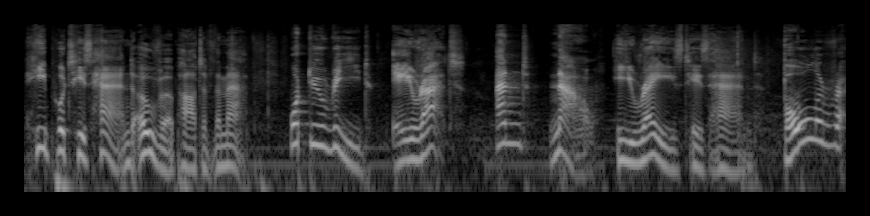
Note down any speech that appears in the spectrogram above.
He put his hand over part of the map. What do you read? A rat. And now. He raised his hand. Ballarat.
